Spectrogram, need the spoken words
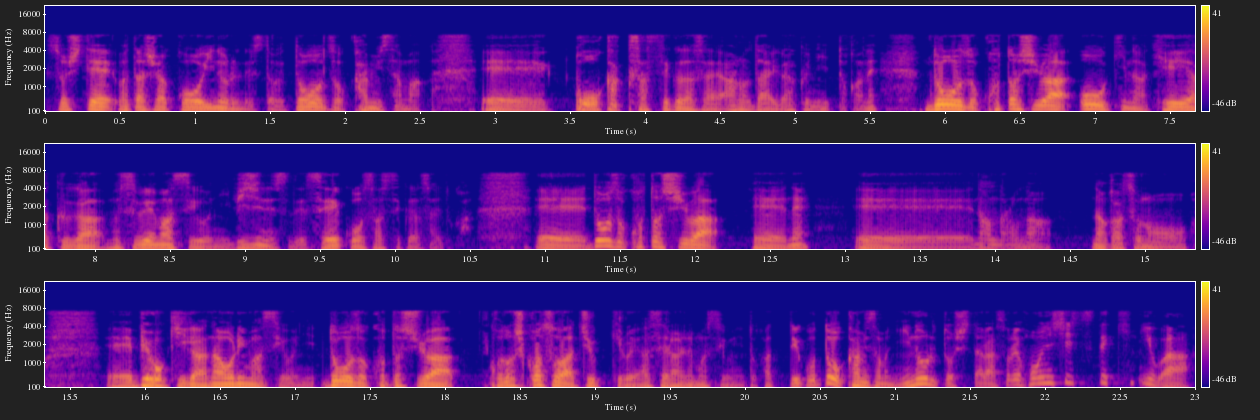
そして私はこう祈るんですと、どうぞ神様、えー、合格させてください、あの大学にとかね。どうぞ今年は大きな契約が結べますようにビジネスで成功させてくださいとか、えー、どうぞ今年は、えー、ね、えー、なんだろうな、なんかその、えー、病気が治りますように、どうぞ今年は、今年こそは10キロ痩せられますようにとかっていうことを神様に祈るとしたら、それ本質的には、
